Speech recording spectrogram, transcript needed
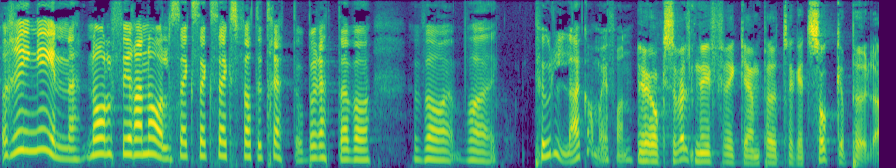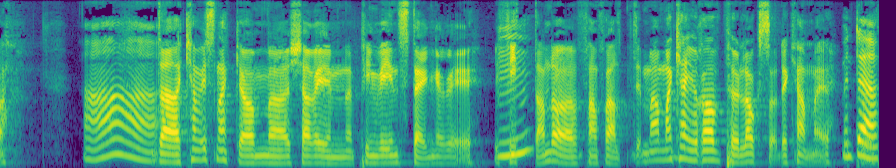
Ring in 040 666 4030 och berätta vad, vad, vad pulla kommer ifrån. Jag är också väldigt nyfiken på uttrycket sockerpulla. Ah, Där kan vi snacka om uh, köra in pingvinstänger i, i Mm. fittan då framförallt. Man, man kan ju rövpulla också, det kan man ju. men där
